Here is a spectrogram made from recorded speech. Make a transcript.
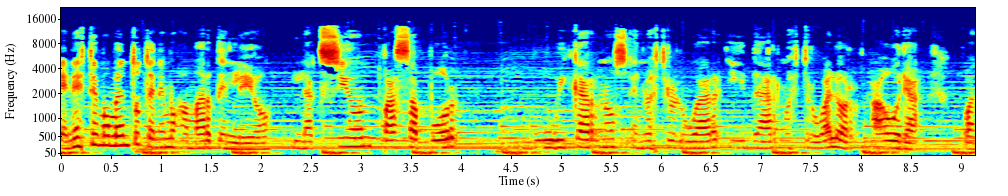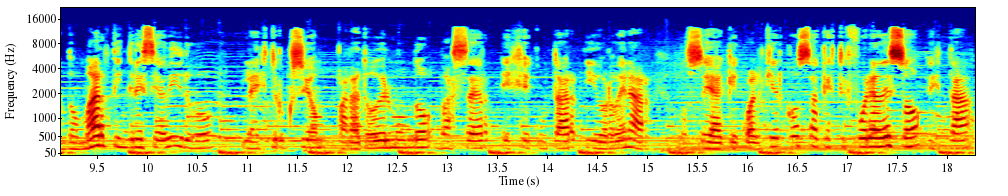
En este momento tenemos a Marte en Leo. La acción pasa por ubicarnos en nuestro lugar y dar nuestro valor. Ahora, cuando Marte ingrese a Virgo, la instrucción para todo el mundo va a ser ejecutar y ordenar. O sea que cualquier cosa que esté fuera de eso está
